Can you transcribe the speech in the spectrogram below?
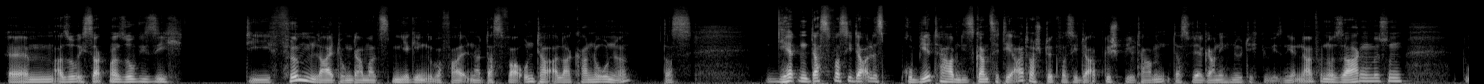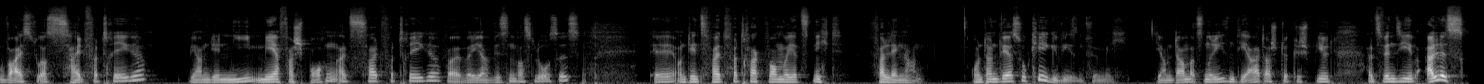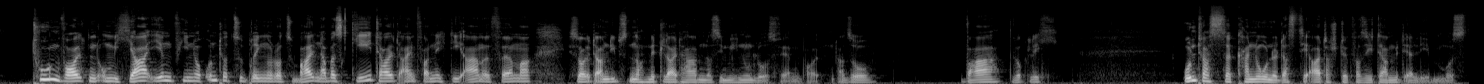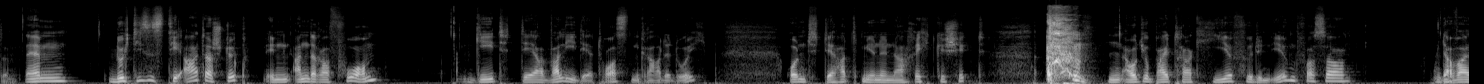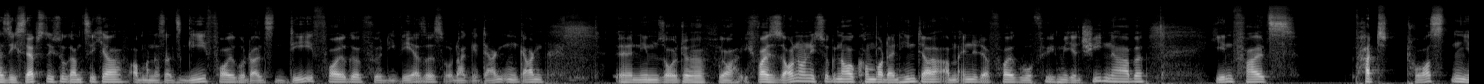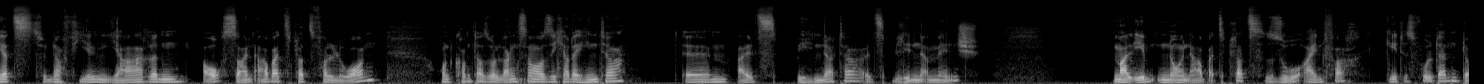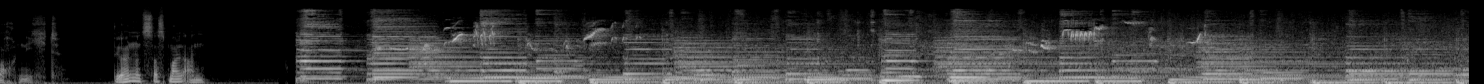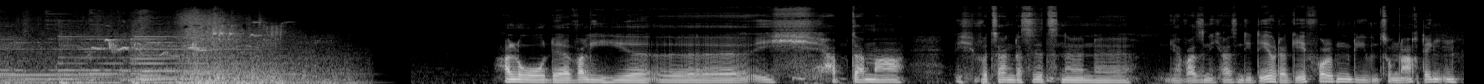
Ähm, also ich sag mal so, wie sich die Firmenleitung damals mir gegenüber verhalten hat, das war unter aller Kanone. Das, die hätten das, was sie da alles probiert haben, dieses ganze Theaterstück, was sie da abgespielt haben, das wäre gar nicht nötig gewesen. Die hätten einfach nur sagen müssen, du weißt, du hast Zeitverträge. Wir haben dir nie mehr versprochen als Zeitverträge, weil wir ja wissen, was los ist. Äh, und den Zeitvertrag wollen wir jetzt nicht verlängern. Und dann wäre es okay gewesen für mich. Die haben damals ein riesen Theaterstück gespielt, als wenn sie alles tun wollten, um mich ja irgendwie noch unterzubringen oder zu behalten. Aber es geht halt einfach nicht, die arme Firma. Ich sollte am liebsten noch Mitleid haben, dass sie mich nun loswerden wollten. Also war wirklich unterste Kanone, das Theaterstück, was ich da miterleben musste. Ähm, durch dieses Theaterstück in anderer Form geht der Walli, der Thorsten, gerade durch. Und der hat mir eine Nachricht geschickt. Ein Audiobeitrag hier für den Irgendwasser. Da war er sich selbst nicht so ganz sicher, ob man das als G-Folge oder als D-Folge für Diverses oder Gedankengang äh, nehmen sollte. Ja, ich weiß es auch noch nicht so genau. Kommen wir dann hinter am Ende der Folge, wofür ich mich entschieden habe. Jedenfalls hat Thorsten jetzt nach vielen Jahren auch seinen Arbeitsplatz verloren und kommt da so langsam aber sicher dahinter, ähm, als Behinderter, als blinder Mensch, mal eben einen neuen Arbeitsplatz. So einfach geht es wohl dann doch nicht. Wir hören uns das mal an. Hallo, der Walli hier. Äh, ich habe da mal, ich würde sagen, das ist jetzt eine, eine, ja, weiß ich nicht, heißen die D- oder G-Folgen, die zum Nachdenken.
